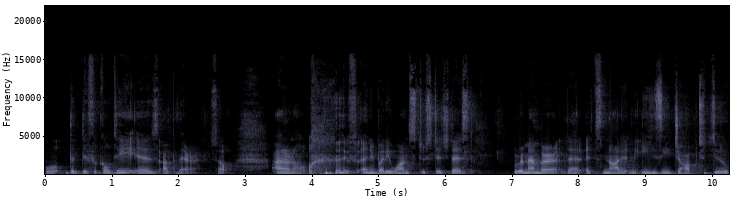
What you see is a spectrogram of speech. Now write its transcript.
well, the difficulty is up there. So I don't know if anybody wants to stitch this. Remember that it's not an easy job to do.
